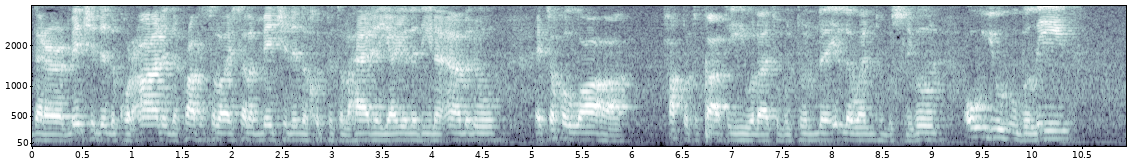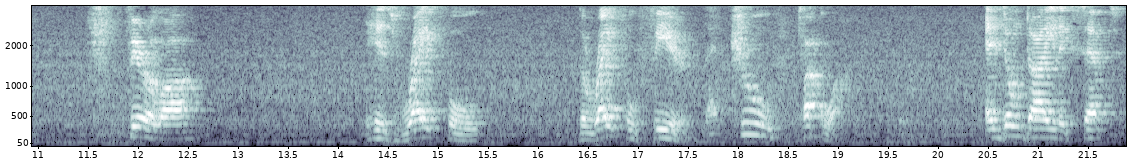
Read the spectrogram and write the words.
that are mentioned in the Quran and the Prophet ﷺ mentioned in the Khutbah al-Hajjah, Ya ayyuhalladhina amanu, ittaqullaha haqqa tuqatihi wa la tamutunna illa wa antum muslimun. O you who believe, fear Allah his rightful, the rightful fear, that true taqwa. And don't die and accept,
